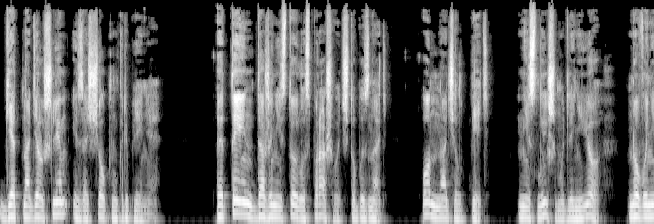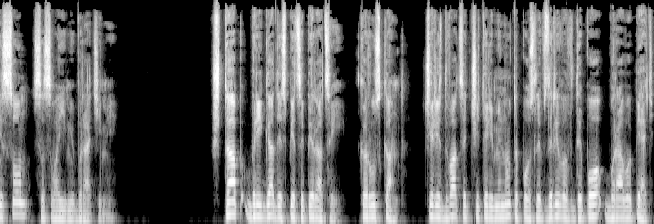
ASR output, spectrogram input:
Гет надел шлем и защелкнул крепление. Этейн даже не стоило спрашивать, чтобы знать. Он начал петь. Неслышимо для нее, но в унисон со своими братьями. Штаб бригады спецопераций. Карускант через 24 минуты после взрыва в депо «Браво-5»,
